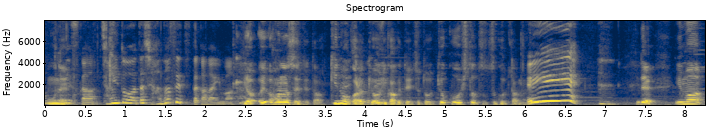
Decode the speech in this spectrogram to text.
もうねですか、ちゃんと私話せてたかな今。いやえ話せてた。昨日から今日にかけてちょっと曲を一つ作ったのよ。えで今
